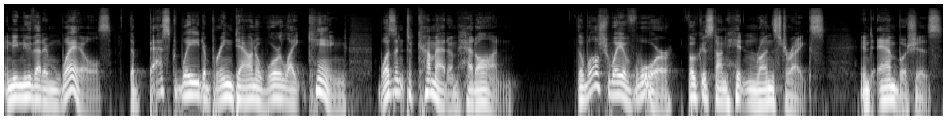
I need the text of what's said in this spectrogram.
And he knew that in Wales, the best way to bring down a warlike king wasn't to come at him head on. The Welsh way of war focused on hit and run strikes, and ambushes,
